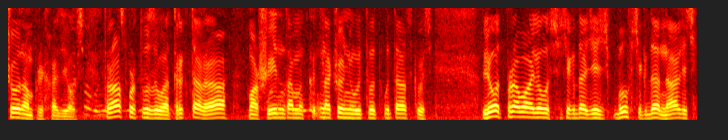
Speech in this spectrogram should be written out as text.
Что нам приходилось? Транспорт вызывать, трактора, машины там на что-нибудь вот вытаскивать. Лед проваливался всегда, здесь был всегда наледь.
